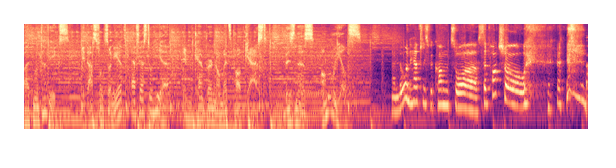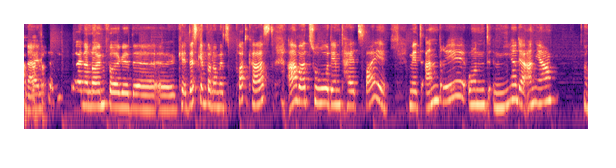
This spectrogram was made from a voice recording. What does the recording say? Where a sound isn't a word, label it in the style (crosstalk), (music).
Arbeiten unterwegs. Wie das funktioniert, erfährst du hier im Camper Nomads Podcast. Business on Wheels. Hallo und herzlich willkommen zur Support Show. (laughs) Nein, zu einer neuen Folge der, äh, des Camper Nomads Podcast, aber zu dem Teil 2 mit André und mir, der Anja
